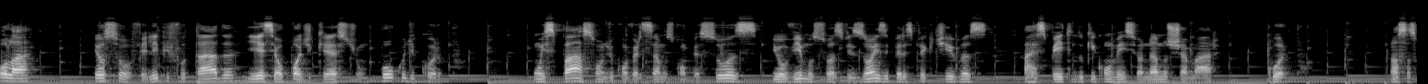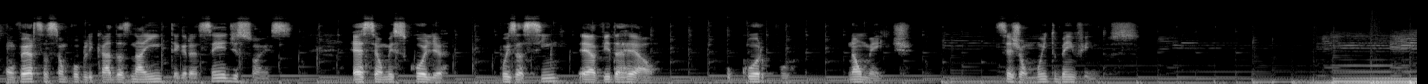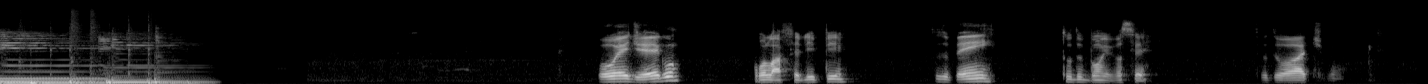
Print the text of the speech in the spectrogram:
Olá, eu sou Felipe Futada e esse é o podcast Um Pouco de Corpo. Um espaço onde conversamos com pessoas e ouvimos suas visões e perspectivas a respeito do que convencionamos chamar corpo. Nossas conversas são publicadas na íntegra, sem edições. Essa é uma escolha, pois assim é a vida real. O corpo não mente. Sejam muito bem-vindos. Oi, Diego. Olá, Felipe. Tudo bem? Tudo bom, e você? Tudo ótimo.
